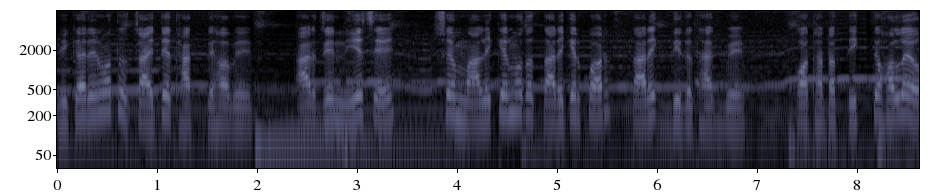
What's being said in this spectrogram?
ভিকারির মতো চাইতে থাকতে হবে। আর যে নিয়েছে, সে মালিকের মতো তারিখের পর তারিখ দিতে থাকবে। কথাটা তিক্ত হলেও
